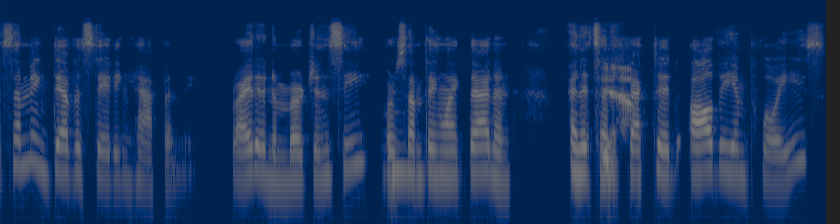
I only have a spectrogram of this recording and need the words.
something devastating happening right an emergency or Mhm. something like that and and it's Yeah. affected all the employees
